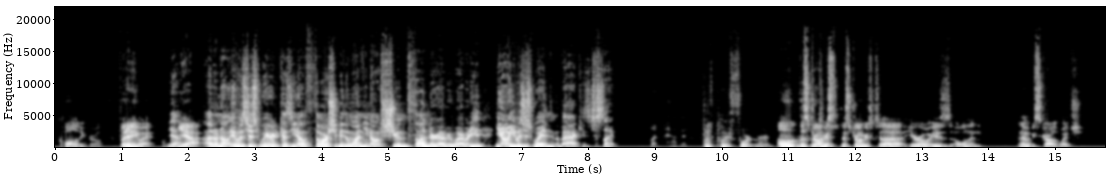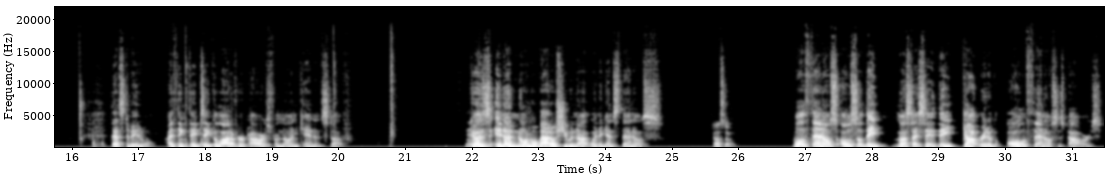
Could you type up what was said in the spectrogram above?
quality girl. But anyway, yeah yeah, I don't know. It was just weird because you know Thor should be the one you know shooting thunder everywhere, but he you know he was just waiting in the back. He's just like, let him have it. Let's play Fortnite. Oh, the strongest, the strongest uh, hero is a woman, and that would be Scarlet Witch. That's debatable. I think they take a lot of her powers from non-canon stuff. Because in a normal battle, she would not win against Thanos. How so? Well, Thanos also they must I say they got rid of all of Thanos' powers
